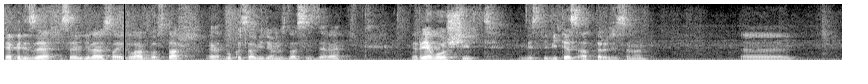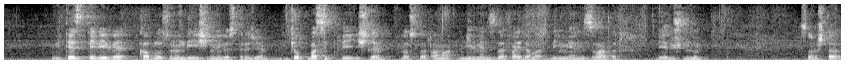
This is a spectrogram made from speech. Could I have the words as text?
Hepinize sevgiler, saygılar dostlar. Evet bu kısa videomuzda sizlere Revo Shift vites aktarıcısının e, vites teli ve kablosunun değişimini göstereceğim. Çok basit bir işlem dostlar ama bilmenizde fayda var. Bilmeyeniniz vardır diye düşündüm. Sonuçta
